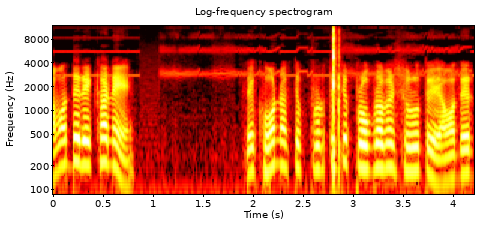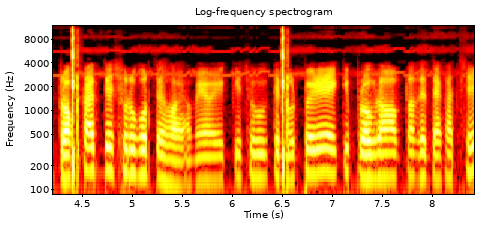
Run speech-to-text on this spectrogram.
আমাদের এখানে দেখুন, একটা প্রত্যেকটা প্রোগ্রামের শুরুতে আমাদের ডক টাইপ দিয়ে শুরু করতে হয়। আমি কিছু একটি নোটপ্যাডের একটি প্রোগ্রাম আপনাদের দেখাচ্ছি।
